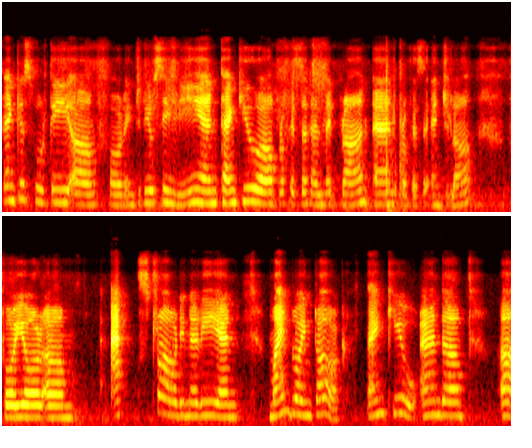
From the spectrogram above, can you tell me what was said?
Thank you, Spurti, uh, for introducing me, and thank you, uh, Professor Helmut Brand and Professor Angela, for your um, extraordinary and mind-blowing talk. Thank you, and uh, uh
